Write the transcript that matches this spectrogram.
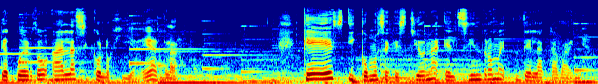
de acuerdo a la psicología, ¿eh? aclaro. ¿Qué es y cómo se gestiona el síndrome de la cabaña?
